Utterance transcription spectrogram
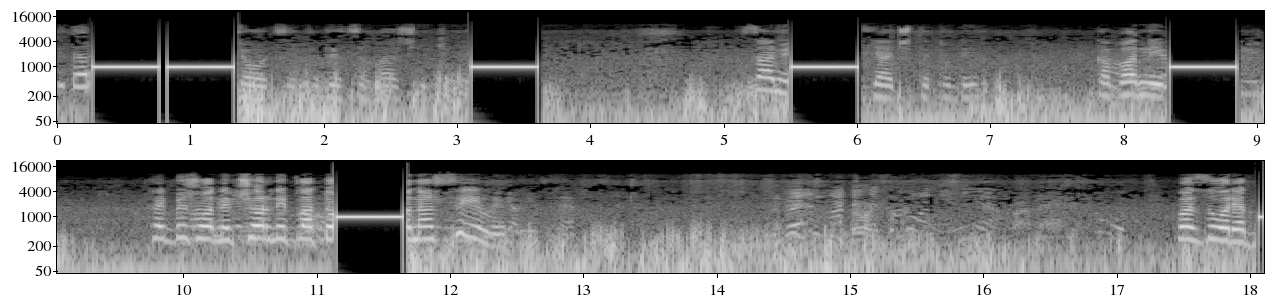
Підар оці туди. Самі дячте туди. Кабани. Хай би жодний в чорний платок насили. Позорять.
